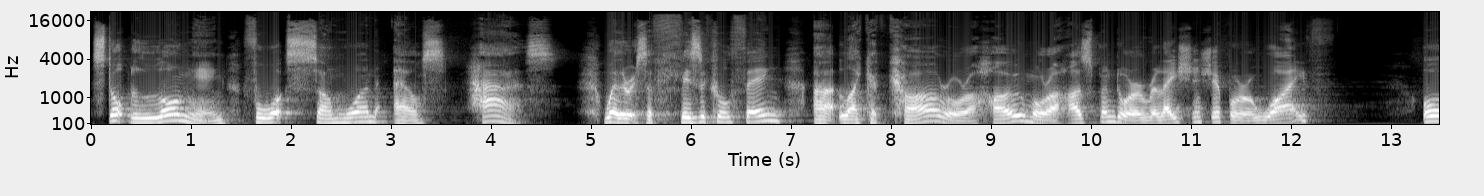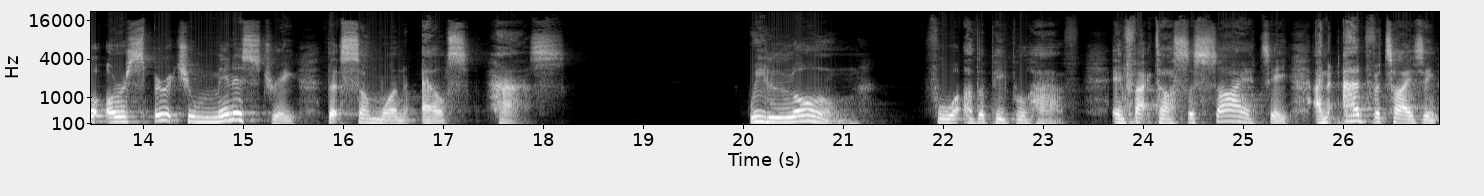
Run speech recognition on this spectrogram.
Stop longing for what someone else has. Whether it's a physical thing, uh, like a car or a home or a husband or a relationship or a wife, or, or a spiritual ministry that someone else has. We long for what other people have. In fact, our society and advertising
